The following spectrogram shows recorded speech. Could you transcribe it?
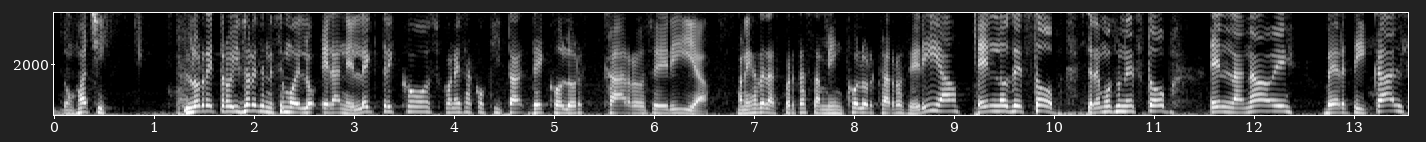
Don Hachi. Los retrovisores en este modelo eran eléctricos con esa coquita de color carrocería. Manejas de las puertas también color carrocería. En los stop tenemos un stop en la nave vertical,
